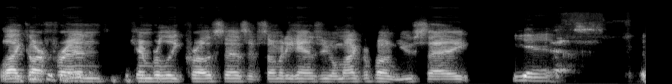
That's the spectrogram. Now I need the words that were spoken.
like our friend Kimberly Crow says, if somebody hands you a microphone, you say Yes.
